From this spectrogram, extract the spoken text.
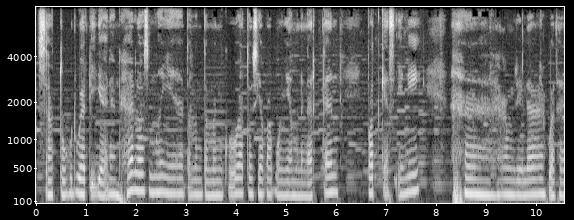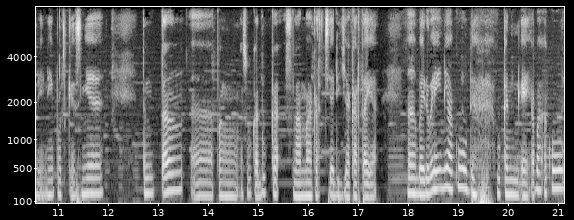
Satu, dua, tiga, dan halo semuanya teman-temanku atau siapa pun yang mendengarkan podcast ini Alhamdulillah buat hari ini podcastnya tentang uh, peng suka duka selama kerja di Jakarta ya. Uh, by the way ini aku udah bukan eh apa aku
